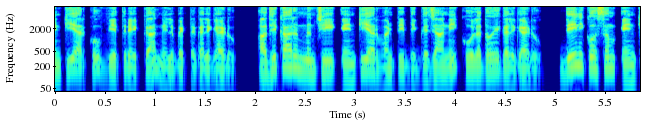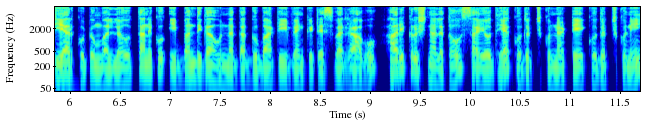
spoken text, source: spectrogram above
ఎన్టీఆర్కు వ్యతిరేక్గా నిలబెట్టగలిగాడు. అధికారం నుంచి ఎన్టీఆర్ వంటి దిగ్గజాన్ని కూలదోయగలిగాడు. దీనికోసం ఎన్టీఆర్ కుటుంబంలో తనకు ఇబ్బందిగా ఉన్న దగ్గుబాటి వెంకటేశ్వరరావు హరికృష్ణలతో సయోధ్య కుదుర్చుకున్నట్టే కుదుర్చుకుని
